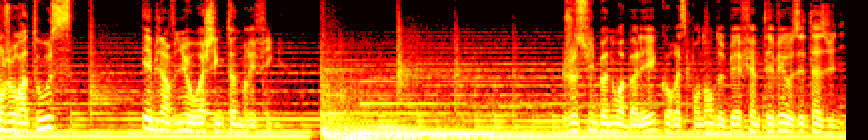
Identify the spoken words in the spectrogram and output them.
Bonjour à tous et bienvenue au Washington Briefing. Je suis Benoît Ballet, correspondant de BFM TV aux États-Unis.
